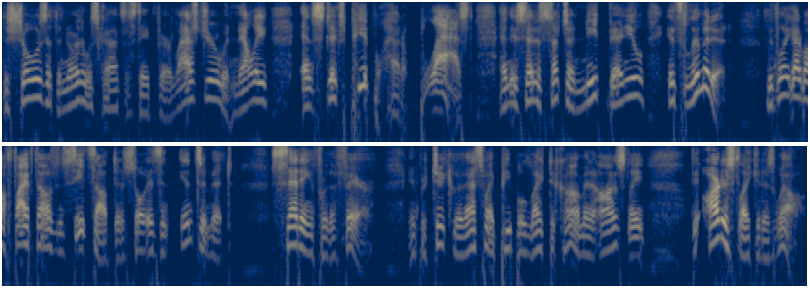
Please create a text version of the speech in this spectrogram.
the shows at the Northern Wisconsin State Fair last year with Nelly and Styx, people had a blast. And they said it's such a neat venue, it's limited. We've only got about 5,000 seats out there, so it's an intimate setting for the fair in particular. That's why people like to come. And honestly, the artists like it as well.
